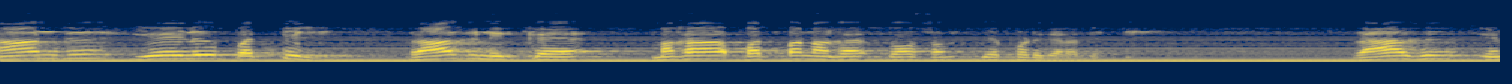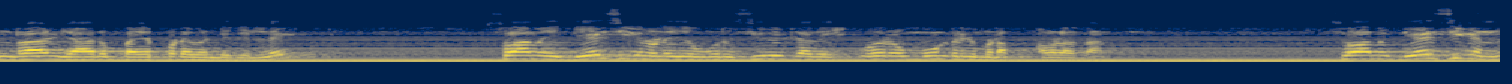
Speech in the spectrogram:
நான்கு ஏழு பத்தில் ராகு நிற்க மகா பத்மநக தோஷம் ஏற்படுகிறது. ராகு என்றால் யாரும் பயப்பட வேண்டியதில்லை. சுவாமி தேசிகனுடைய ஒரு சிறு கதை ஒரு மூன்று நிமிடம் அவ்வளோதான் சுவாமி தேசிகன்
